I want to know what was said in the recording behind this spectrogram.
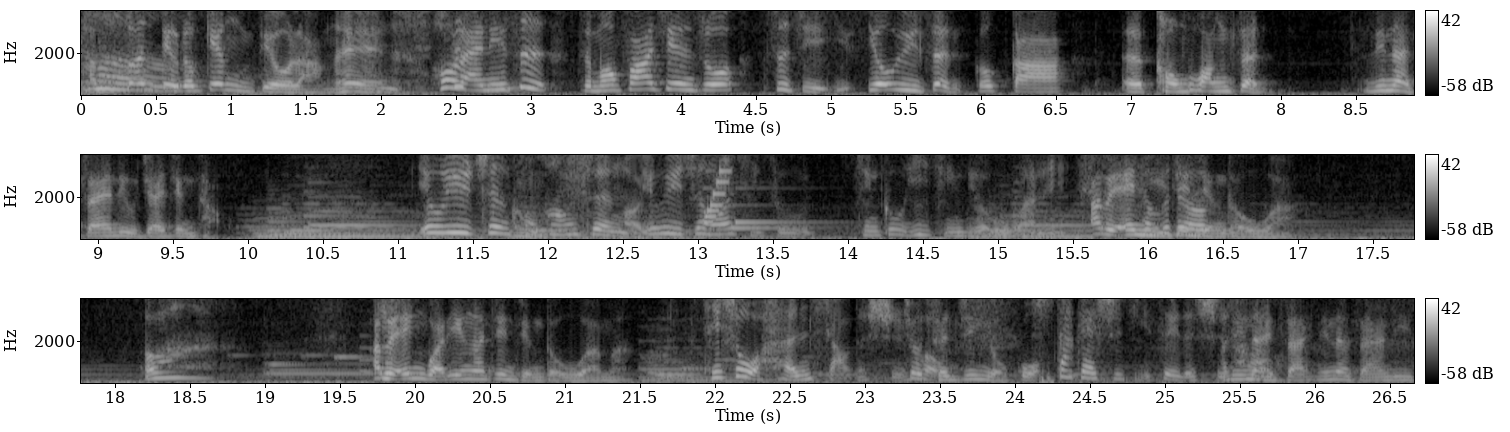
含选对都见唔对人嘿。后来你是怎么发现说自己忧郁症，搁加呃恐慌症？你哪知影你有这个镜头？忧郁症、恐慌症哦，忧郁症我是做真久以前就有安尼。啊，未演你进前都有啊？哇，啊，别英国英啊，进前都有啊嘛，其实我很小的时候，就曾经有过。大概十几岁的时啊，候，你哪在？你哪在？你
